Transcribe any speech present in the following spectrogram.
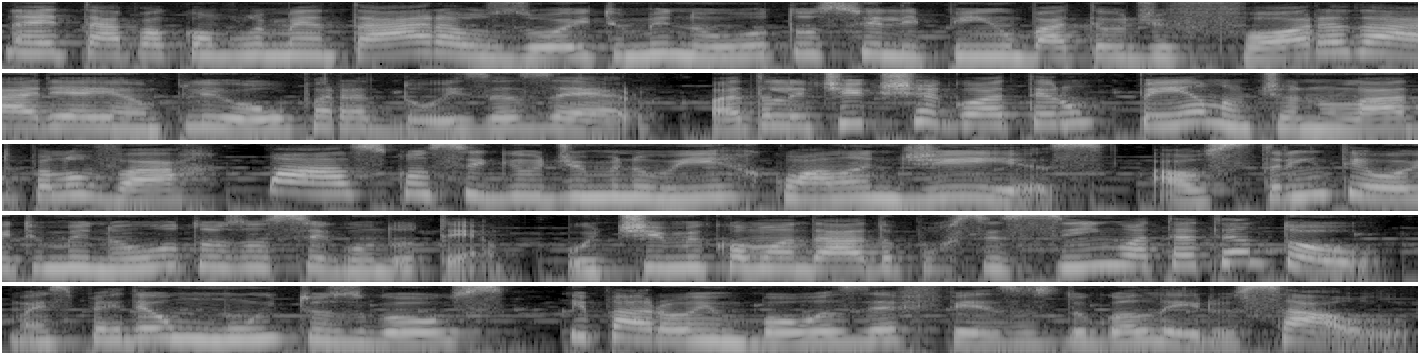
Na etapa complementar, aos 8 minutos, Filipinho bateu de fora da área e ampliou para 2 a 0. O Atlético chegou a ter um pênalti anulado pelo VAR, mas conseguiu diminuir com Alan Dias aos 38 minutos do segundo tempo. O time comandado por Cicinho até tentou, mas perdeu muitos gols e parou em boas defesas do goleiro Saulo.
